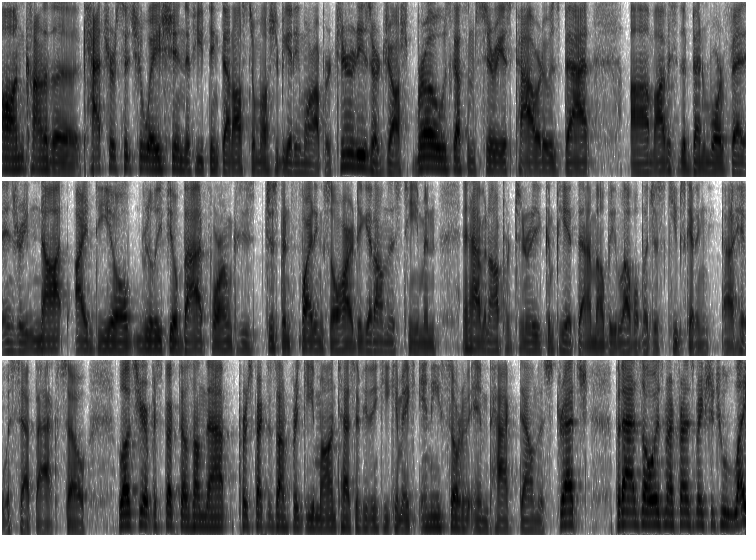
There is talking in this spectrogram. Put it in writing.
on kind of the catcher situation. If you think that Austin Wells should be getting more opportunities, or Josh Breaux, who's got some serious power to his bat. Um, obviously, the Ben Rortvedt injury, not ideal. Really feel bad for him because he's just been fighting so hard to get on this team and, and have an opportunity to compete at the MLB level, but just keeps getting uh, hit with setbacks. So, love to hear perspectives on that. Perspectives on Frankie Montas if you think he can make any sort of impact down the stretch. But as always, my friends, make sure to like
